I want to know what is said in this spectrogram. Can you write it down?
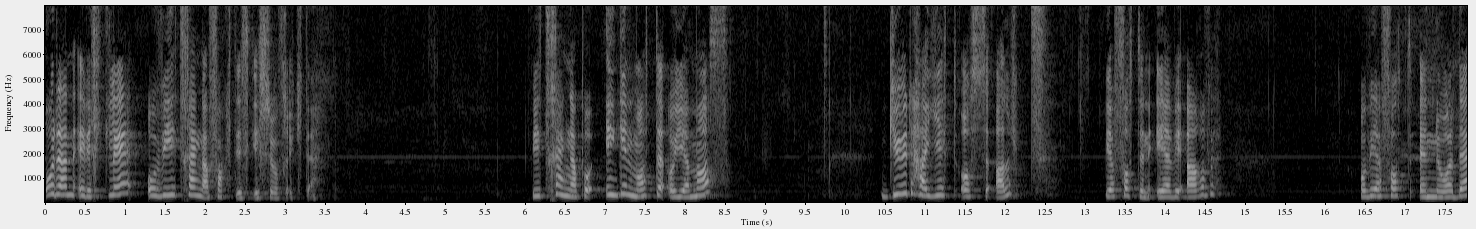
og den er virkelig, og vi trenger faktisk ikke å frykte. Vi trenger på ingen måte å gjemme oss. Gud har gitt oss alt. Vi har fått en evig arv. Og vi har fått en nåde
